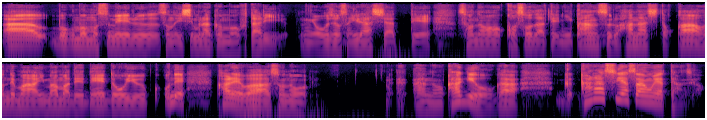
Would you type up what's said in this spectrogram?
あ、あ僕も娘いる、その石村君も2人、お嬢さんいらっしゃって、その子育てに関する話とか、ほんでまあ今までね、どういう、ほんで彼はその、あの、家業がガラス屋さんをやってたんですよ。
